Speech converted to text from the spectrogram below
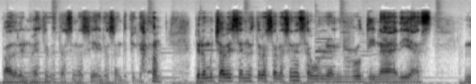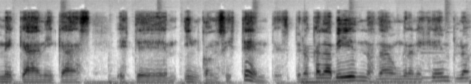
Padre nuestro que estás en los cielos, santificado. Pero muchas veces nuestras oraciones se vuelven rutinarias, mecánicas, este, inconsistentes. Pero acá David nos da un gran ejemplo.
